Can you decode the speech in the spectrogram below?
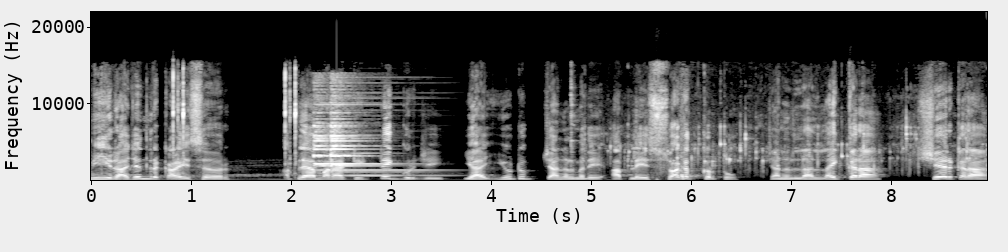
मी राजेंद्र काळे सर आपल्या मराठी टेक गुरुजी या यूट्यूब चॅनलमध्ये आपले स्वागत करतो. चॅनलला लाईक करा शेअर करा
